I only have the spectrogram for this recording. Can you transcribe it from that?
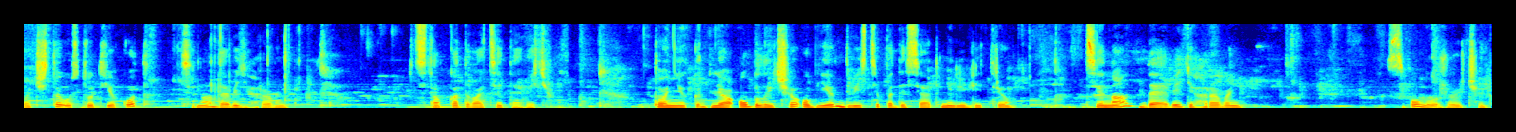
Бачите, ось тут є код. Ціна 9 гривень. Підставка 29. Тонік для обличчя об'єм 250 мл. Ціна 9 гривень. Зволожуючий.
